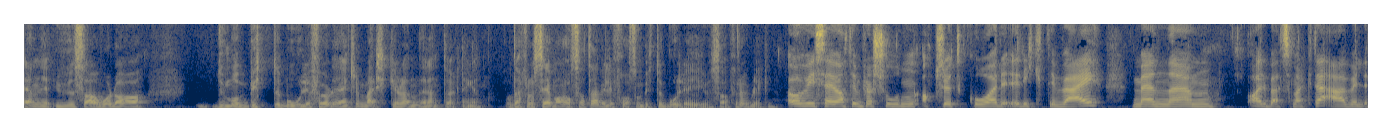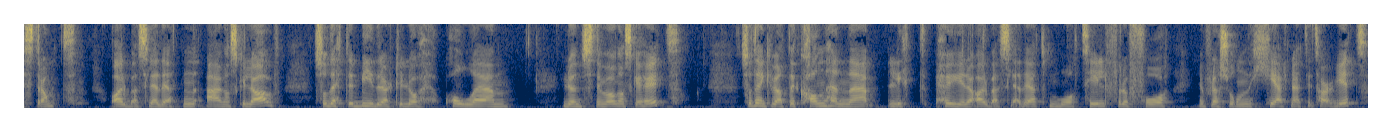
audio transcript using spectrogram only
enn i USA, hvor da du må bytte bolig før du egentlig merker den renteøkningen. Og Derfor ser man også at det er veldig få som bytter bolig i USA for øyeblikket. Og Vi ser jo at inflasjonen absolutt går riktig vei, men um, arbeidsmarkedet er veldig stramt. Arbeidsledigheten er ganske lav. Så dette bidrar til å holde um, lønnsnivået ganske høyt. Så tenker vi at det kan hende litt høyere arbeidsledighet må til for å få inflasjonen helt ned til target.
